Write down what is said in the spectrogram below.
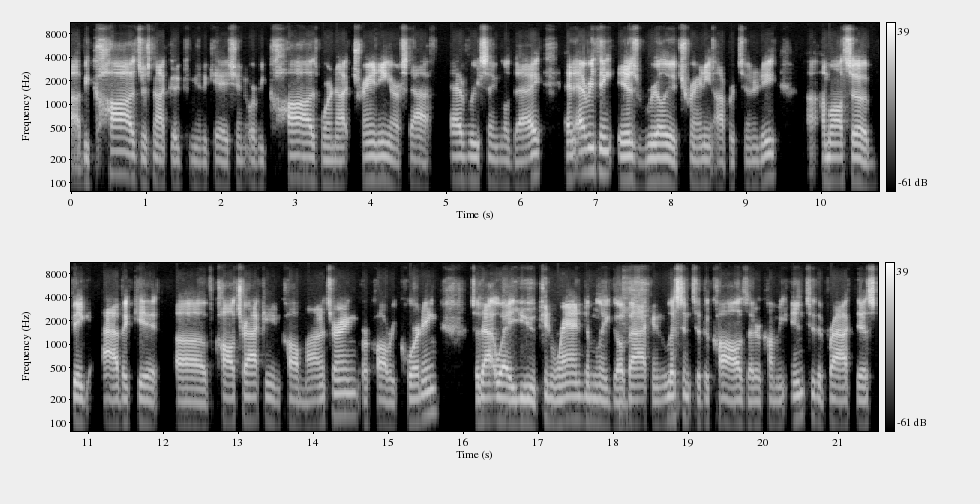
uh, because there's not good communication or because we're not training our staff every single day. And everything is really a training opportunity. Uh, I'm also a big advocate of call tracking and call monitoring or call recording. So that way you can randomly go back and listen to the calls that are coming into the practice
